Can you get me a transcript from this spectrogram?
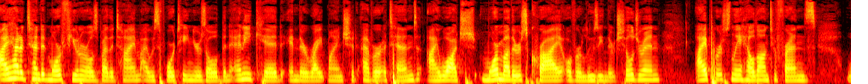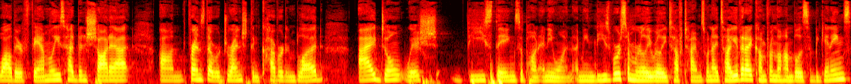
I had attended more funerals by the time I was 14 years old than any kid in their right mind should ever attend. I watched more mothers cry over losing their children. I personally held on to friends while their families had been shot at, um, friends that were drenched and covered in blood. I don't wish these things upon anyone. I mean, these were some really, really tough times. When I tell you that I come from the humblest of beginnings,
